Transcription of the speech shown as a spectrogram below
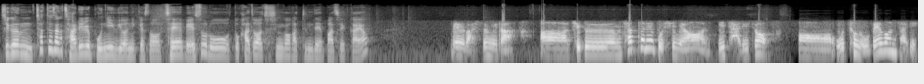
지금 차트상 자리를 보니 위원님께서 재매수로 또 가져와 주신 것 같은데 맞을까요? 네, 맞습니다. 아, 지금 차트를 보시면 이 자리죠. 어, 5,500원 자리,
